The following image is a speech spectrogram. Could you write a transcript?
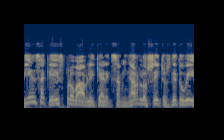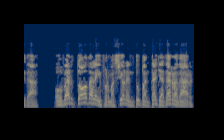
piensa que es probable que al examinar los hechos de tu vida o ver toda la información en tu pantalla de radar,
